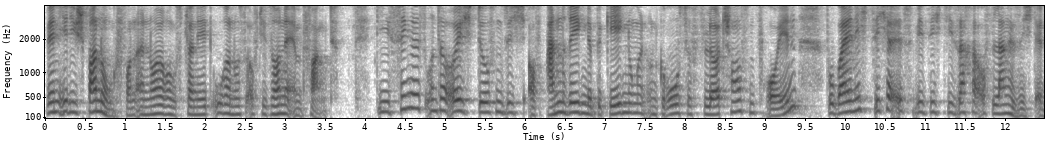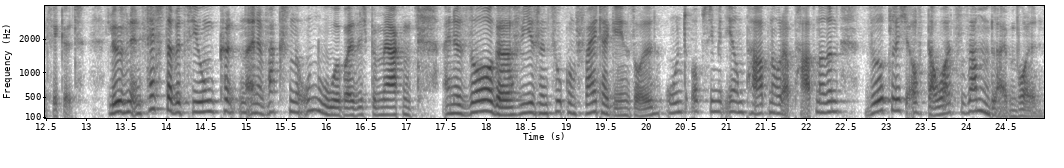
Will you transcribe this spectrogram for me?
wenn ihr die Spannung von Erneuerungsplanet Uranus auf die Sonne empfangt. Die Singles unter euch dürfen sich auf anregende Begegnungen und große Flirtchancen freuen, wobei nicht sicher ist, wie sich die Sache auf lange Sicht entwickelt. Löwen in fester Beziehung könnten eine wachsende Unruhe bei sich bemerken, eine Sorge, wie es in Zukunft weitergehen soll und ob sie mit ihrem Partner oder Partnerin wirklich auf Dauer zusammenbleiben wollen.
